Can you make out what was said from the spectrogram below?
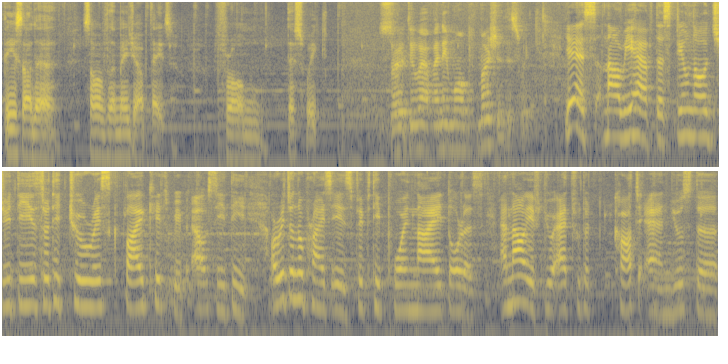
these are the some of the major updates from this week. So do we have any more promotion this week? Yes, now we have the Stilno GD32 RISC-V kit with LCD. Original price is $50.9 and now if you add to the cart and use the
